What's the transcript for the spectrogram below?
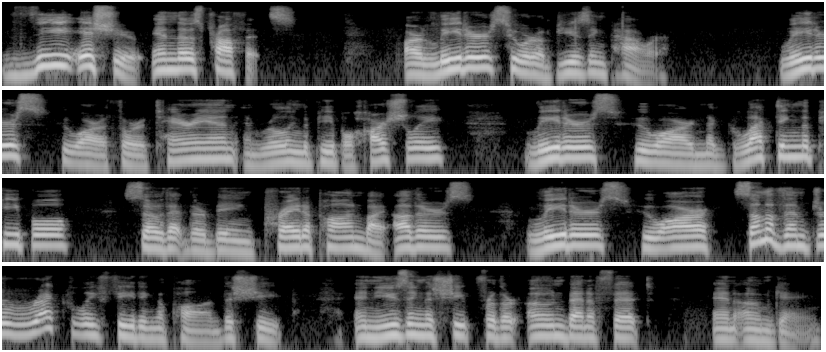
the issue in those prophets are leaders who are abusing power, leaders who are authoritarian and ruling the people harshly, leaders who are neglecting the people so that they're being preyed upon by others, leaders who are, some of them, directly feeding upon the sheep and using the sheep for their own benefit and own gain.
